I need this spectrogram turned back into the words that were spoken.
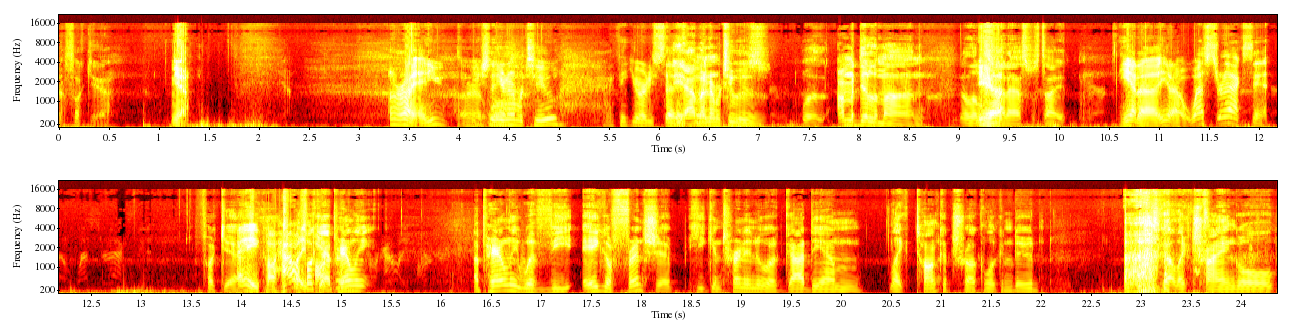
Oh fuck yeah. Yeah. All right, and you All you said your number two. I think you already said it. Yeah, my number two is was Armadillomon. The little Yeah. badass was tight. He had a you know Western accent. Fuck yeah. Hey, call Oh, howdy, fuck yeah. Apparently, apparently, with the egg of friendship, he can turn into a goddamn like Tonka truck looking dude. He's got like triangle,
